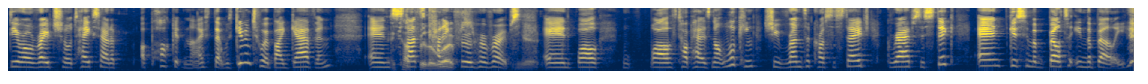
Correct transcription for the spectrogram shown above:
dear old Rachel takes out a, a pocket knife that was given to her by Gavin, and, cuts starts through cutting ropes. through her ropes. Yeah. And while while Top Hat is not looking, she runs across the stage, grabs his stick, and gives him a belt in the belly.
